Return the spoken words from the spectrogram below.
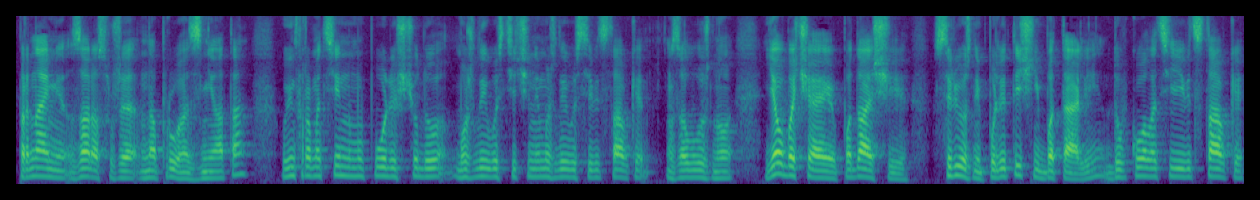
Принаймні, зараз уже напруга знята у інформаційному полі щодо можливості чи неможливості відставки залужного. Я вбачаю подальші серйозні політичні баталії довкола цієї відставки.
